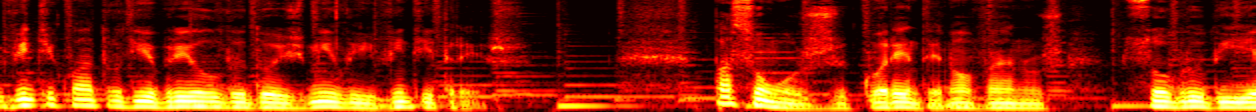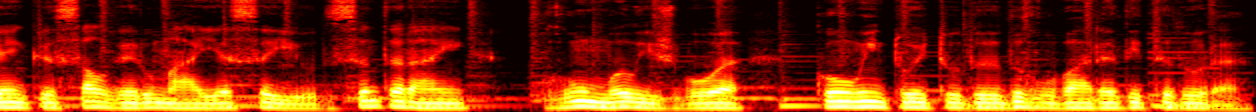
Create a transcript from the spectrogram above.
24 de abril de 2023. Passam hoje 49 anos sobre o dia em que Salgueiro Maia saiu de Santarém rumo a Lisboa com o intuito de derrubar a ditadura.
